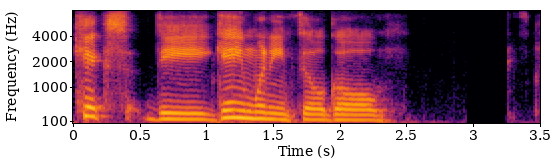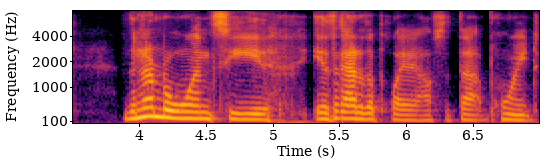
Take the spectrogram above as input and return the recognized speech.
kicks the game-winning field goal. The number one seed is out of the playoffs at that point.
